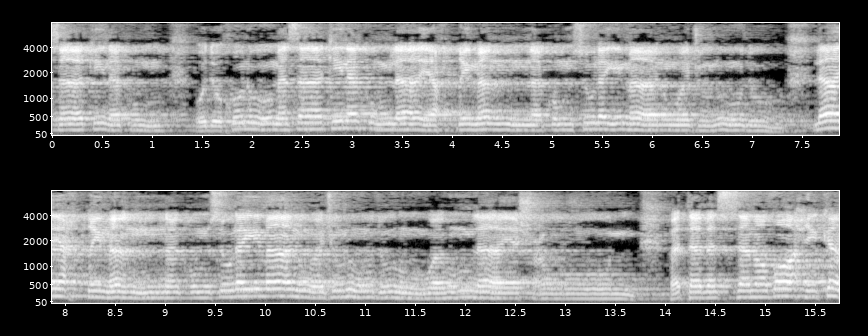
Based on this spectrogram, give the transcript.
مساكنكم ادخلوا مساكنكم لا يحطمنكم سليمان وجنوده لا يحطمنكم سليمان وجنوده وهم لا يشعرون. فتبسم ضاحكا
